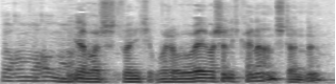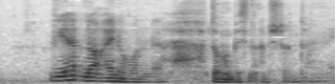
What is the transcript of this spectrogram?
Warum auch immer. Ja, wahrscheinlich, weil wahrscheinlich keiner Anstand, ne? Wir hatten nur eine Runde. Habt doch mal ein bisschen Anstand. Nee.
